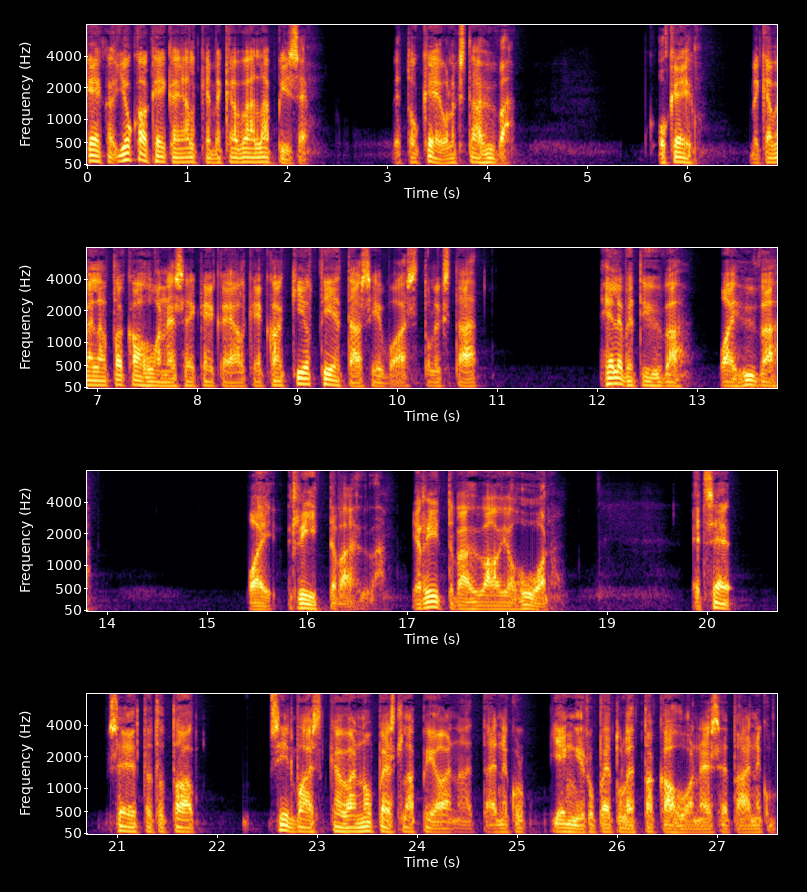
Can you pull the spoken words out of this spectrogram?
keika, joka keikan jälkeen me käydään läpi se, että okei, oliko tämä hyvä. Okei, me kävellään takahuoneeseen keikan jälkeen. Kaikki jo tietää siinä vaiheessa, että oliko tämä helvetin hyvä vai hyvä vai riittävän hyvä. Ja riittävän hyvä on jo huono. Et se, se, että tota, siinä vaiheessa käydään nopeasti läpi aina, että ennen kuin jengi rupeaa tulee takahuoneeseen tai ennen kuin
